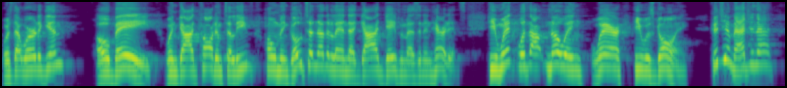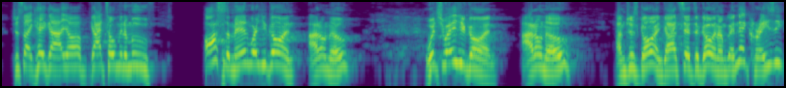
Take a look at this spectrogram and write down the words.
where's that word again? Obeyed when God called him to leave home and go to another land that God gave him as an inheritance. He went without knowing where he was going. Could you imagine that? Just like, hey God, y'all, God told me to move. Awesome, man. Where you going? I don't know. Which way you going? I don't know. I'm just going. God said to go and I'm going. Isn't that crazy?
